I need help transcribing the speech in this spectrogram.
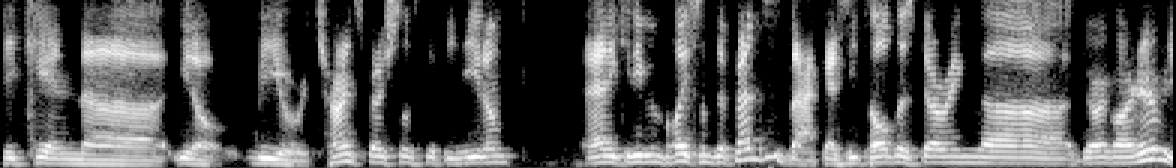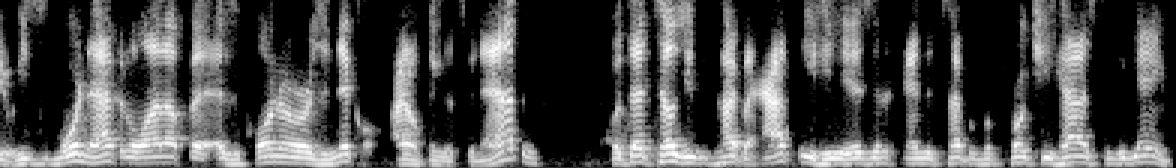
He can, uh, you know, be a return specialist if you need him and he can even play some defensive back, as he told us during uh, during our interview. He's more than happy to line up as a corner or as a nickel. I don't think that's going to happen, but that tells you the type of athlete he is and, and the type of approach he has to the game.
